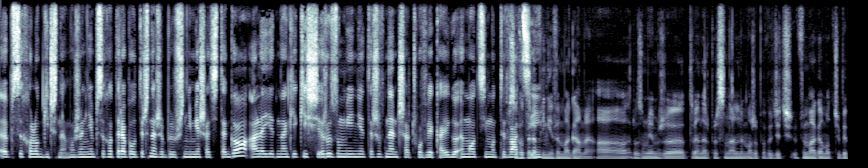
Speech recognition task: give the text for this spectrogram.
e, psychologiczne, może nie psychoterapeutyczne, żeby już nie mieszać tego, ale jednak jakieś rozumienie też wnętrza człowieka, jego emocji, motywacji. Psychoterapii nie wymagamy, a rozumiem, że trener personalny może powiedzieć, wymagam od ciebie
